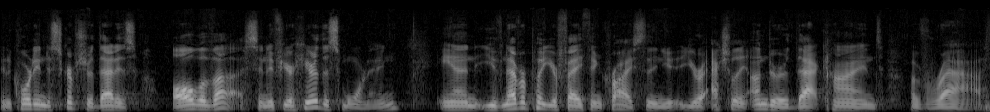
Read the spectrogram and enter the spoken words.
And according to Scripture, that is all of us. And if you're here this morning and you've never put your faith in Christ, then you, are actually under that kind of wrath.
